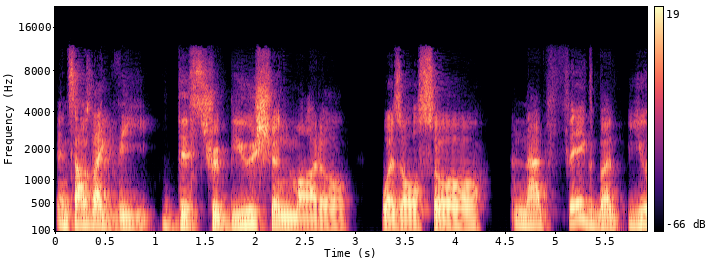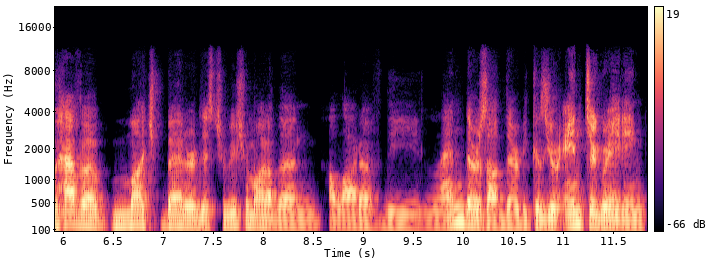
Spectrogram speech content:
And sounds like the distribution model was also not fixed, but you have a much better distribution model than a lot of the lenders out there because you're integrating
